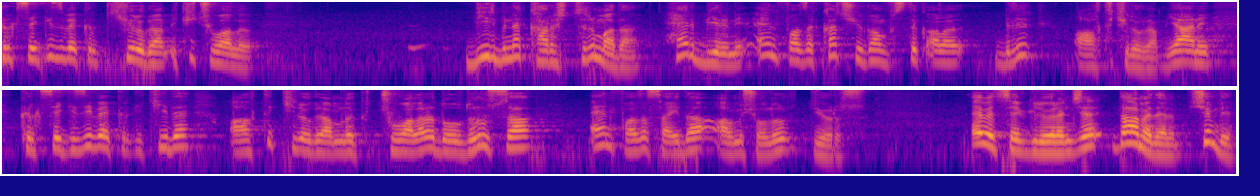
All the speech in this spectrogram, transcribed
48 ve 42 kilogram iki çuvalı birbirine karıştırmadan her birini en fazla kaç kilogram fıstık alabilir? 6 kilogram. Yani 48'i ve 42'yi de 6 kilogramlık çuvallara doldurursa en fazla sayıda almış olur diyoruz. Evet sevgili öğrenciler devam edelim. Şimdi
